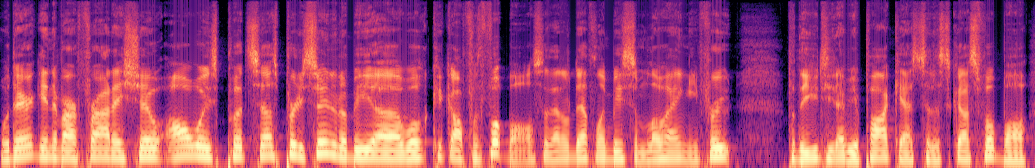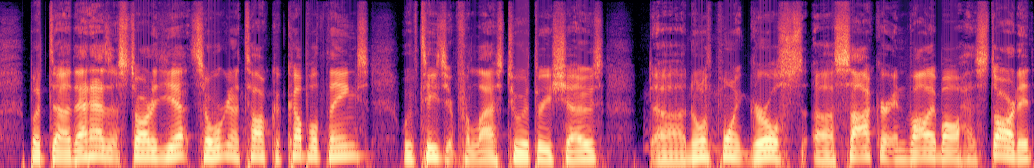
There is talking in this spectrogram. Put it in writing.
Well, Derek, end of our Friday show always puts us pretty soon. It'll be uh, we'll kick off with football, so that'll definitely be some low hanging fruit for the UTW podcast to discuss football. But uh, that hasn't started yet, so we're going to talk a couple things. We've teased it for the last two or three shows. Uh, North Point girls uh, soccer and volleyball has started,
